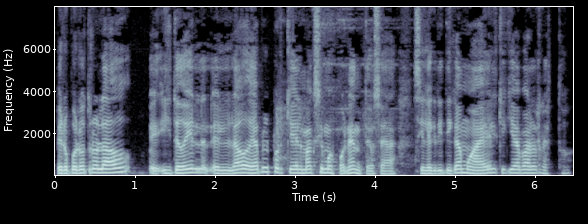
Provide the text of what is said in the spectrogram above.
pero por otro lado, eh, y te doy el, lado de Apple porque es el máximo exponente. O sea, si le criticamos a él, ¿qué queda para el resto?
